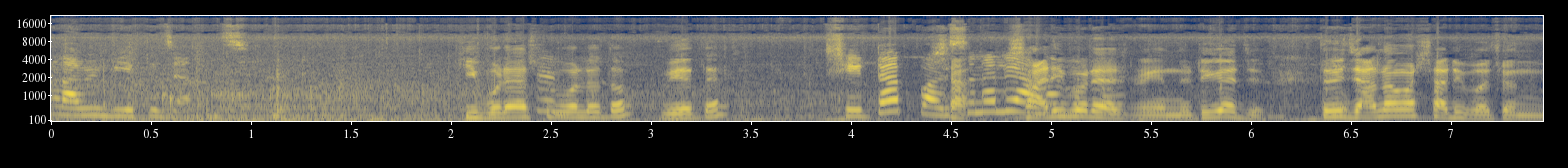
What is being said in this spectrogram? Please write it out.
আর আমি বিয়েতে যাচ্ছি। কি পরে আসবে বলো তো বিয়েতে? সেটা পার্সোনালি শাড়ি পরে আসবে কিন্তু ঠিক আছে? তুমি জানো আমার শাড়ি পছন্দ।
